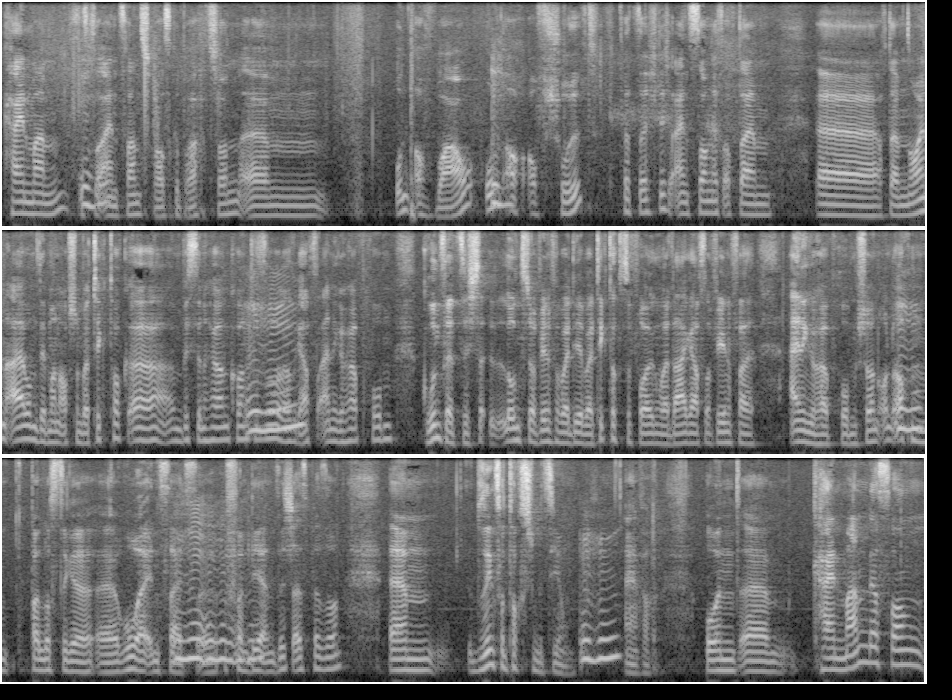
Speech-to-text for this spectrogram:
Kein Mann, das ist so 21 rausgebracht schon. Ähm, und auf Wow und auch auf Schuld. tatsächlich. Ein Song ist auf deinem, äh, auf deinem neuen Album, den man auch schon bei TikTok äh, ein bisschen hören konnte. So. Da gab es einige Hörproben. Grundsätzlich lohnt sich auf jeden Fall bei dir bei TikTok zu folgen, weil da gab es auf jeden Fall einige Hörproben schon und auch ein paar lustige äh, Ruhr-Insights äh, von dir an sich als Person. Ähm, du singst von toxischen Beziehungen. Einfach. Und ähm, kein Mann, der Song,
